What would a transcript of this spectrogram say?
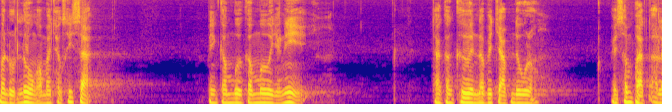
มันหลุดล่งออกมาจากศีรษะ เป็นกำมือกำมืออย่างนี้ ถ้ากลางคืนเราไปจับดู ไปสัมผัสอะไร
